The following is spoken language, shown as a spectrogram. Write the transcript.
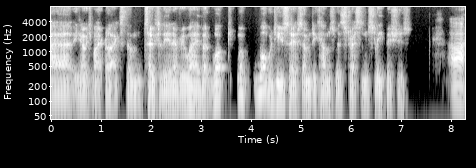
uh, you know, which might relax them totally in every way. But what, what, what would you say if somebody comes with stress and sleep issues? Ah, uh,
